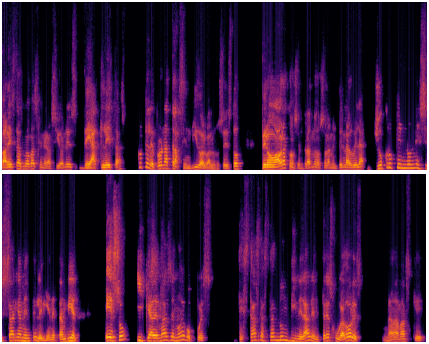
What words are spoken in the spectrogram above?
para estas nuevas generaciones de atletas. Creo que LeBron ha trascendido al baloncesto, pero ahora concentrándonos solamente en la duela, yo creo que no necesariamente le viene tan bien. Eso y que además, de nuevo, pues te estás gastando un dineral en tres jugadores. Nada más que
